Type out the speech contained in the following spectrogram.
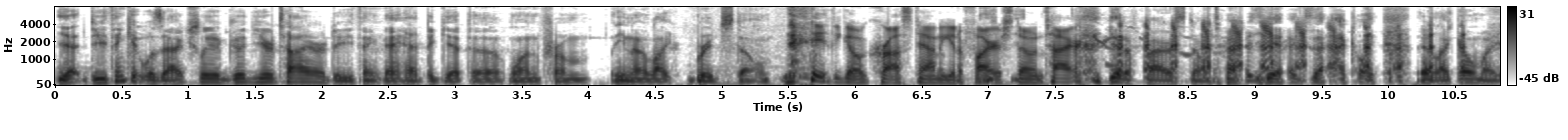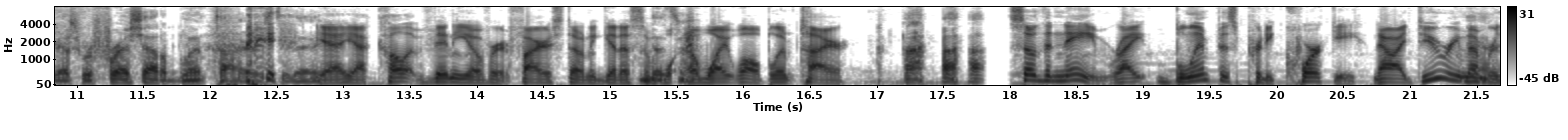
Yeah. Do you think it was actually a Goodyear tire, or do you think they had to get uh, one from you know like Bridgestone? they had to go across town to get a Firestone tire. Get a Firestone tire. Yeah, exactly. They're like, oh my gosh, we're fresh out of blimp tires today. Yeah, yeah. Call it Vinny over at Firestone and get us a, That's a white wall blimp tire. so the name, right? Blimp is pretty quirky. Now I do remember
